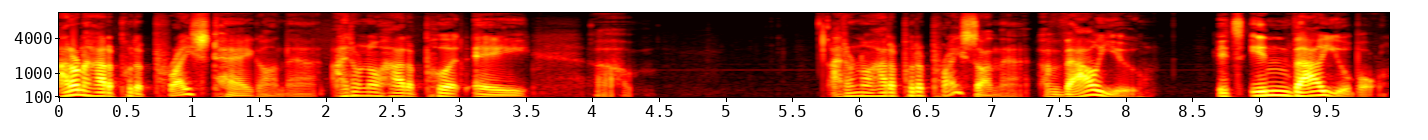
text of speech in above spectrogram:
I don't know how to put a price tag on that. I don't know how to put a uh, I don't know how to put a price on that, a value. It's invaluable.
